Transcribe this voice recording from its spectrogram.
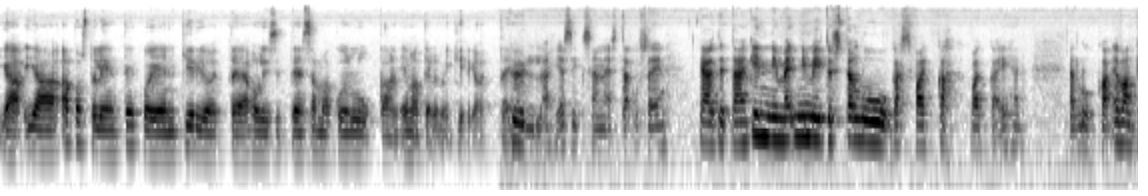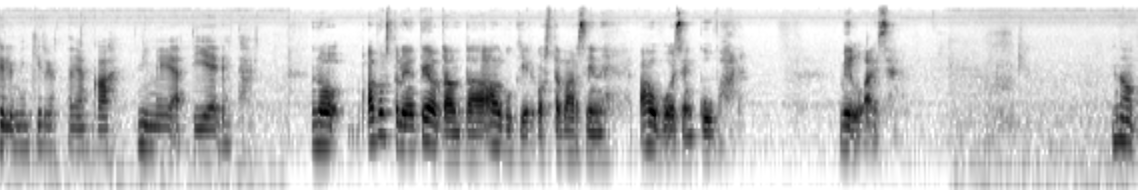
Ja, ja apostolien tekojen kirjoittaja oli sitten sama kuin Luukkaan evankeliumin kirjoittaja. Kyllä, ja siksi hänestä usein käytetäänkin nime, nimitystä Luukas, vaikka, vaikka eihän Luukkaan evankeliumin kirjoittajankaan nimeä tiedetä. No, apostolien teot antaa alkukirkosta varsin auvoisen kuvan. Millaisen? No,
